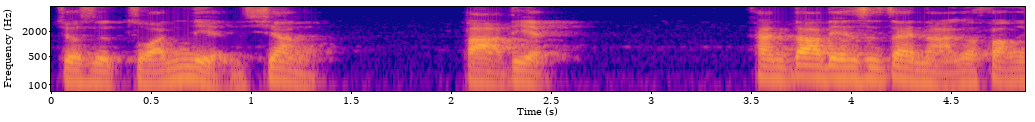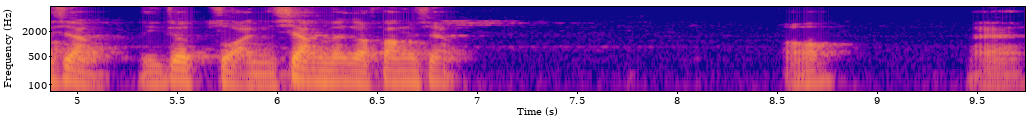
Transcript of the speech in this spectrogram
就是转脸向大殿，看大殿是在哪个方向，你就转向那个方向。哦，哎，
